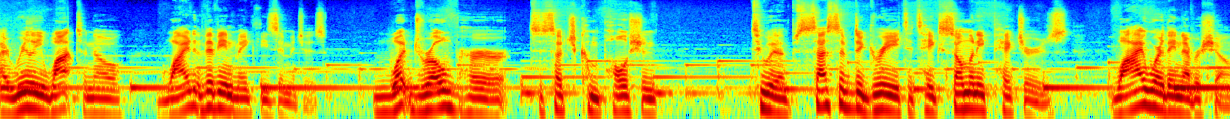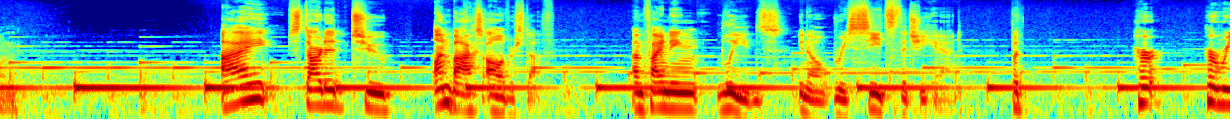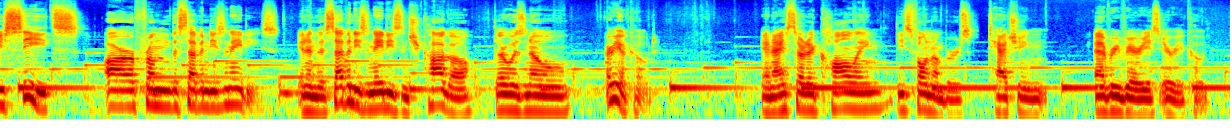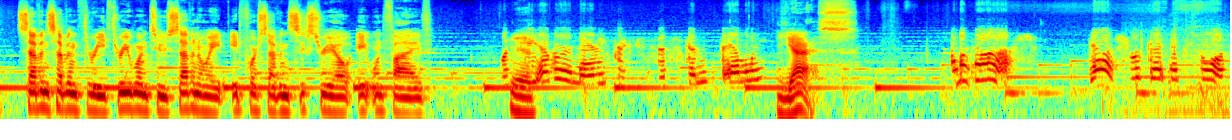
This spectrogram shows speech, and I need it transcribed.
I really want to know why did Vivian make these images? What drove her to such compulsion, to an obsessive degree, to take so many pictures? Why were they never shown? I started to unbox all of her stuff. I'm finding leads, you know, receipts that she had. But her her receipts are from the 70s and 80s. And in the 70s and 80s in Chicago, there was no area code. And I started calling these phone numbers, attaching every various area code. 773-312-708-847-630-815. Was Yeah. she ever a nanny for your Siskin family? Yes. Oh my gosh. Yeah, she was right next door.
